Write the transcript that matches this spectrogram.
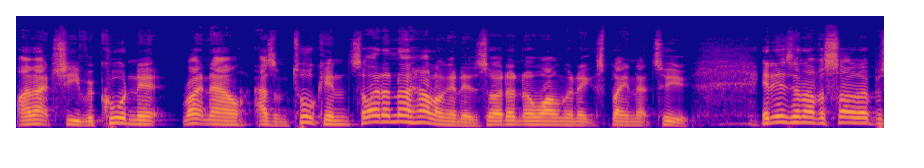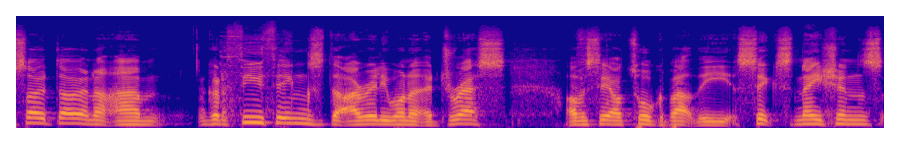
I'm actually recording it right now as I'm talking, so I don't know how long it is, so I don't know why I'm going to explain that to you. It is another solo episode, though, and um, I've got a few things that I really want to address. Obviously, I'll talk about the Six Nations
